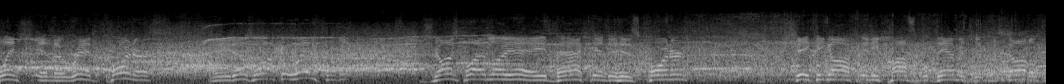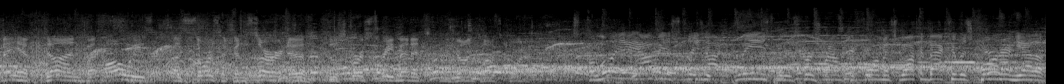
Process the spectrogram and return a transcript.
clinch in the red corner. And he does walk away from it. Jean-Claude Leuyer back into his corner, shaking off any possible damage that McDonald may have done, but always a source of concern uh, those first three minutes from Jean-Claude's corner. Well, Leuyer obviously not pleased with his first round performance. Walking back to his corner, he had a,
